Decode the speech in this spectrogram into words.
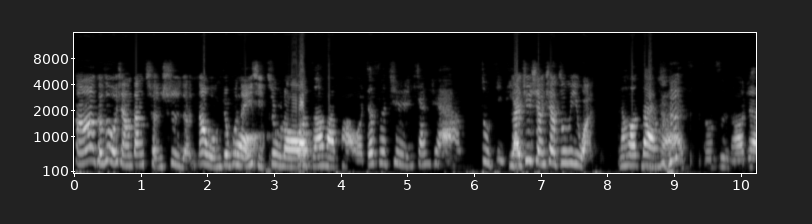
啊。可是我想当城市人，那我们就不能一起住喽。我只要跑跑，我就是去乡下住几天，来去乡下住一晚。然后再回来都市，然后就要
